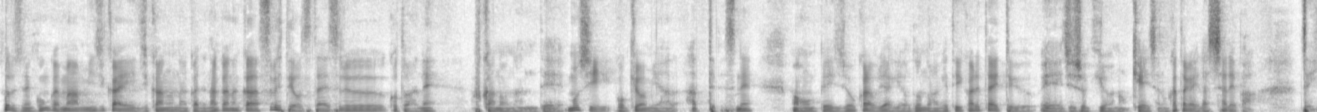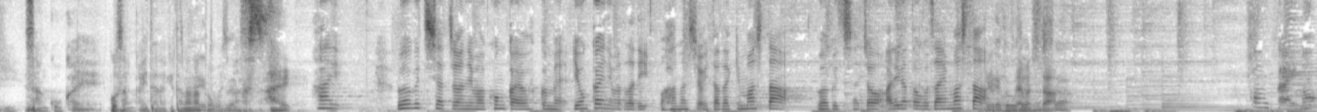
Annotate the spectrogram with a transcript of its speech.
はいそうですね。今回まあ短い時間の中でなかなか全てお伝えすることはね不可能なんでもしご興味あってですね、まあ、ホームページ上から売り上げをどんどん上げていかれたいという、えー、受賞企業の経営者の方がいらっしゃればぜひ参考会へご参加いただけたらなと思います。はい、はい、上口社長には今回を含め4回にわたりお話をいただきました。上口社長ありがとうございました。ありがとうございました。今回も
